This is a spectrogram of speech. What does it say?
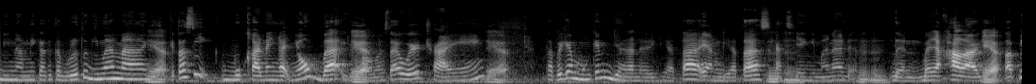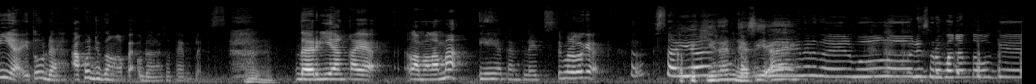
dinamika kita berdua tuh gimana gitu. Yeah. Kita sih bukannya nggak nyoba gitu. Yeah. Maksudnya we're trying Iya. Tapi kan mungkin jalan dari di atas yang di atas Mm-mm. kasihnya gimana dan Mm-mm. dan banyak hal lah gitu. Iya. Tapi ya itu udah aku juga nggak udah tuh templates. Mm. Dari yang kayak lama-lama iya ya templates. Cuma lama kayak "Eh, saya Kepikiran nggak sih, Ay? Kita ditanyain mulu, disuruh makan toge.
